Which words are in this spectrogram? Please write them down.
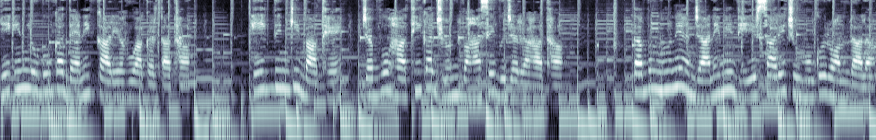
ये इन लोगों का दैनिक कार्य हुआ करता था। एक दिन की बात है, जब वो हाथी का झुंड वहाँ से गुजर रहा था। तब उन्होंने अनजाने में ढेर सारे चूहों को रौन डाला।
